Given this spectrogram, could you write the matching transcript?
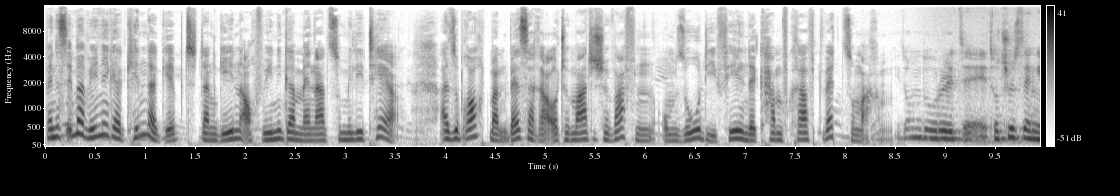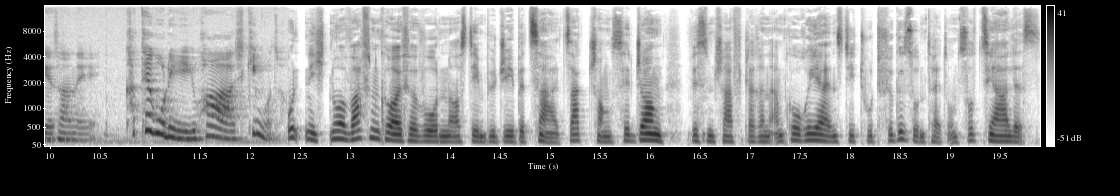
wenn es immer weniger Kinder gibt, dann gehen auch weniger Männer zum Militär. Also braucht man bessere automatische Waffen, um so die fehlende Kampfkraft wettzumachen. Und nicht nur Waffenkäufe wurden aus dem Budget bezahlt, sagt Chong Se-jong, Wissenschaftlerin am Korea-Institut für Gesundheit und Soziales.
